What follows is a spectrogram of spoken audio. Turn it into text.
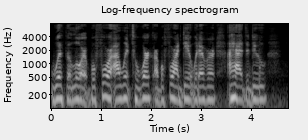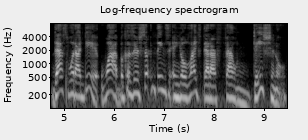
with the Lord before I went to work or before I did whatever I had to do, that's what I did. Why? Because there's certain things in your life that are foundational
